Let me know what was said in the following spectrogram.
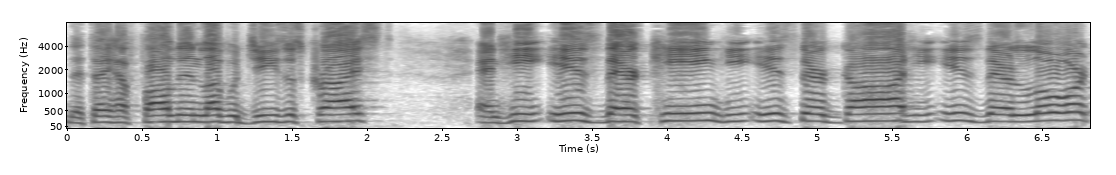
that they have fallen in love with Jesus Christ, and He is their King, He is their God, He is their Lord,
